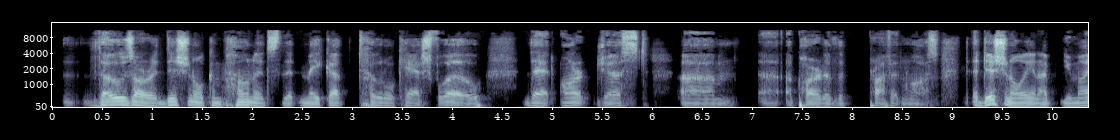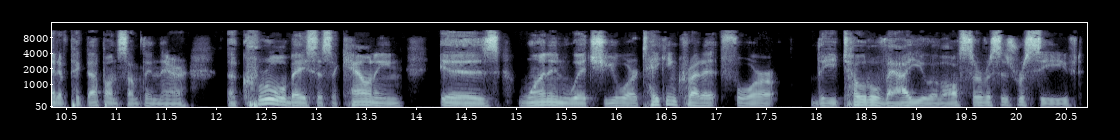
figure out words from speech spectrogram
Those are additional components that make up total cash flow that aren't just um, uh, a part of the profit and loss. Additionally, and I, you might have picked up on something there, accrual basis accounting is one in which you are taking credit for the total value of all services received.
